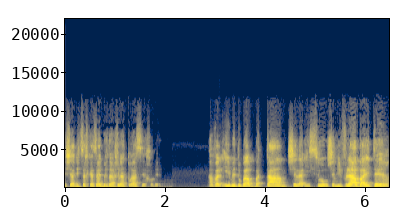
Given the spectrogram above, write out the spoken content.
שאני צריך כזית בכדי אכילת פרס, יכול להיות. אבל אם מדובר בטעם של האיסור שנבלע בהיתר,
